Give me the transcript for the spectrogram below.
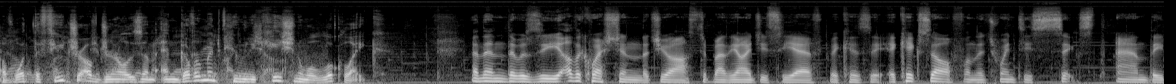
of what the future of journalism and government communication will look like. And then there was the other question that you asked about the IGCF because it, it, kicks off on the 26th and the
